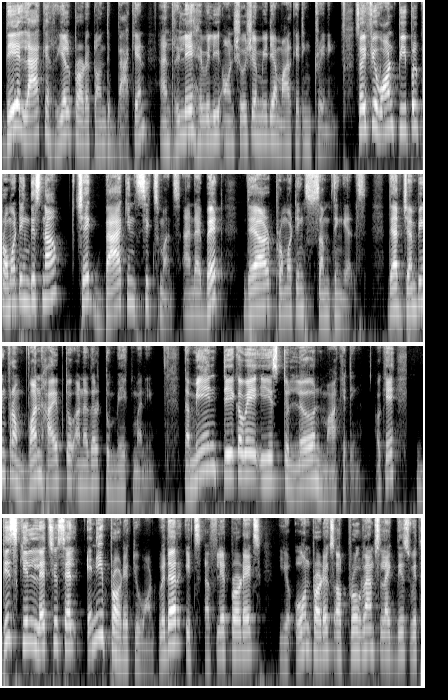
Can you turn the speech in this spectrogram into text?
They lack a real product on the back end and rely heavily on social media marketing training. So if you want people promoting this now, check back in six months and I bet they are promoting something else. They are jumping from one hype to another to make money. The main takeaway is to learn marketing. Okay, this skill lets you sell any product you want, whether it's affiliate products, your own products, or programs like this with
